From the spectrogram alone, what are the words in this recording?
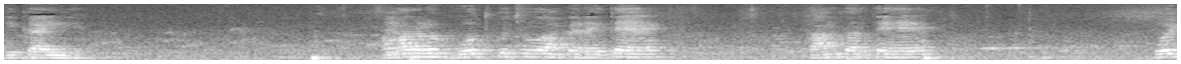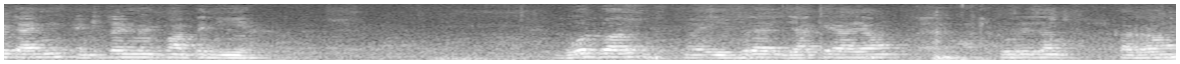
दिखाएँगे। हमारा लोग बहुत कुछ वहाँ पे रहते हैं, काम करते हैं। कोई टाइम एंटरटेनमेंट वहाँ पे नहीं है। बहुत बार मैं इसराइल जाके आया हूँ टूरिज़म कर रहा हूँ।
